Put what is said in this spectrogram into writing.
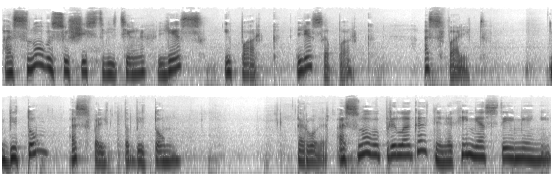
Основы существительных. Лес и парк. Лесопарк. Асфальт. Бетон. Асфальтобетон. Второе. Основы прилагательных и местоимений.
